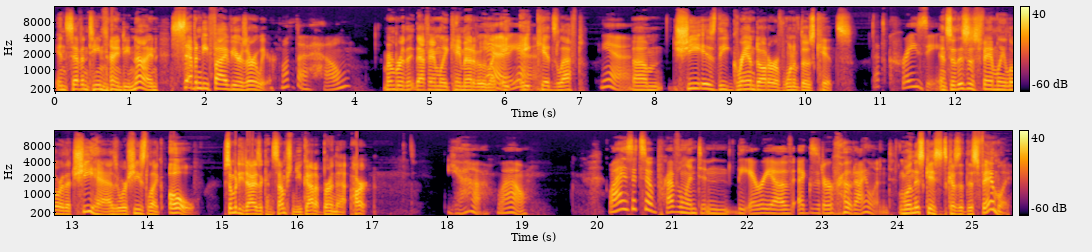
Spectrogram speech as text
in 1799, 75 years earlier. What the hell? Remember that that family came out of it with like eight, yeah. eight kids left? Yeah, Um, she is the granddaughter of one of those kids. that's crazy. And so this is family lore that she has where she's like, oh, if somebody dies of consumption, you got to burn that heart. yeah, wow. Why is it so prevalent in the area of Exeter, Rhode Island? Well, in this case, it's because of this family.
